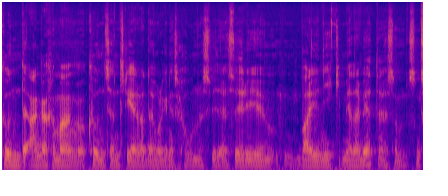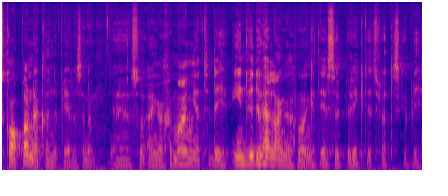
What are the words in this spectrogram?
kundengagemang och kundcentrerade organisationer och så vidare så är det ju varje unik medarbetare som, som skapar de där kundupplevelserna. Eh, Så engagemanget, det individuella engagemanget är superviktigt för att det ska bli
